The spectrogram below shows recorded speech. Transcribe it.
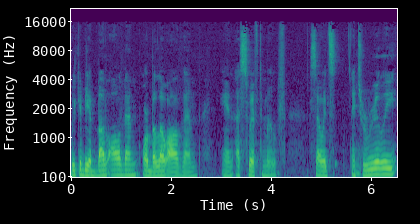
we could be above all of them or below all of them in a swift move. So it's it's really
